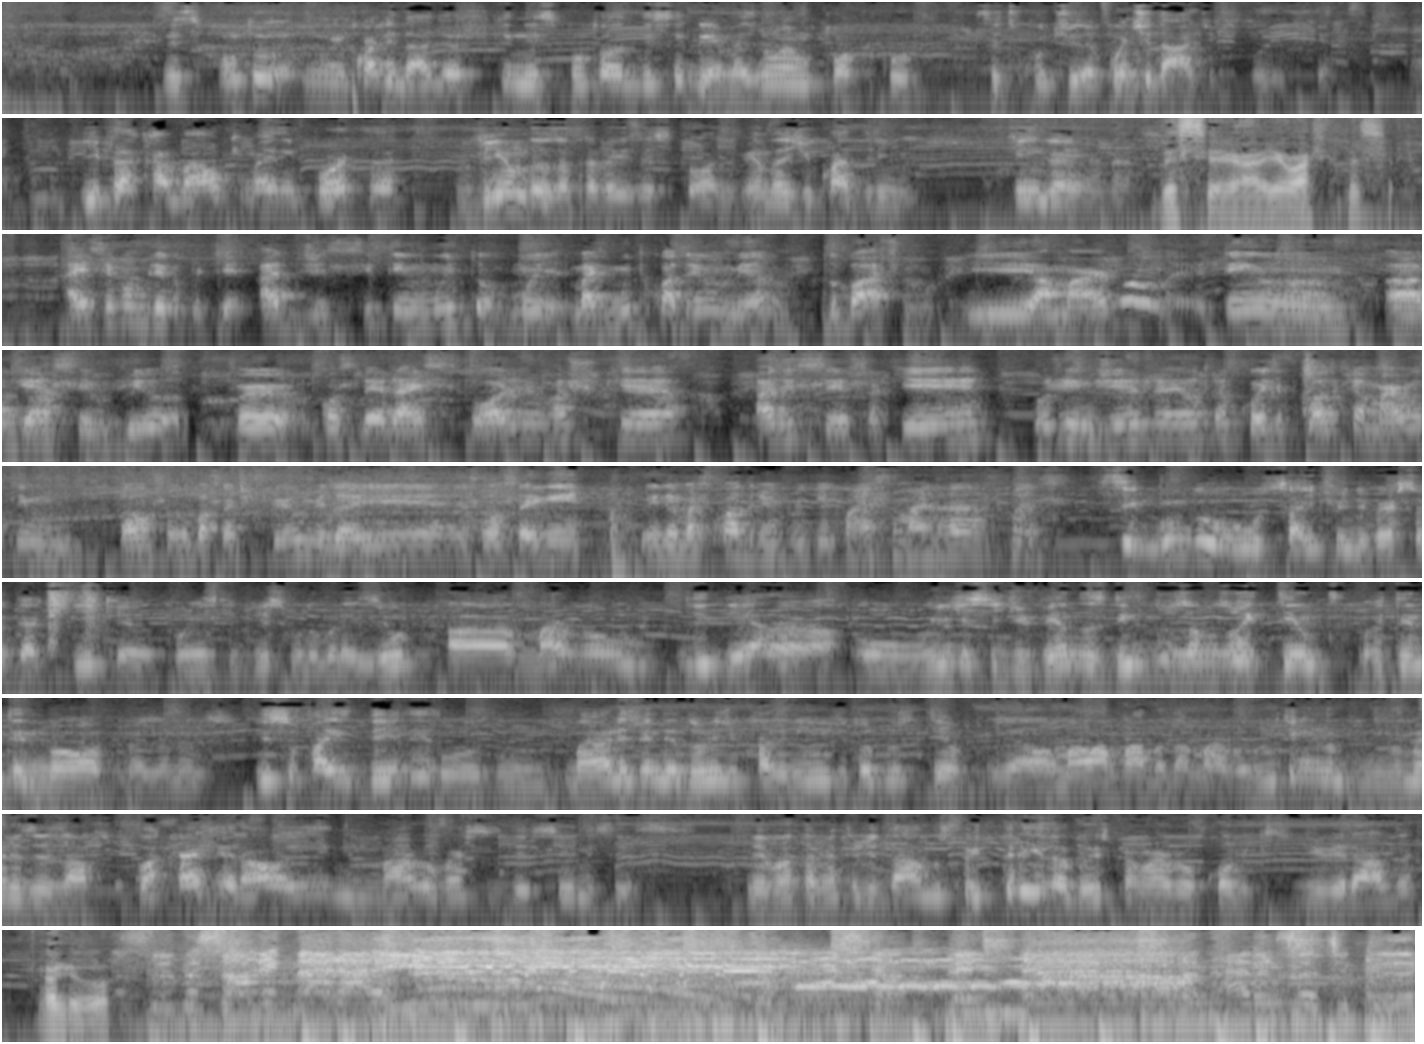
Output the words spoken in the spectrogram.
Nesse ponto, em qualidade, eu acho que nesse ponto a DC ganha, mas não é um tópico a ser discutido, é a quantidade que a gente quer. E pra acabar, o que mais importa, vendas através da história, vendas de quadrinhos. Quem ganha né? DC, ah, eu acho que DC. Aí você complica porque a DC tem muito, muito, mas muito quadrinho mesmo do Batman. E a Marvel tem um, a Guerra Civil. For considerar a história, eu acho que é a DC. Só que hoje em dia já é outra coisa. Por causa que a Marvel tem, tá lançando bastante filme, daí eles conseguem vender mais quadrinho porque conhecem mais as coisas. Segundo o site Universo HQ, que é conhecidíssimo no Brasil, a Marvel lidera o índice de vendas desde os anos 80, 89 mais ou menos. Isso faz deles os maiores vendedores de quadrinhos de todos os tempos. Ela é uma lavada da Marvel. Não tem nú- números exatos. Placar geral aí, Marvel versus DC nesses levantamento de dados foi 3 a 2 para Marvel Comics de virada.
